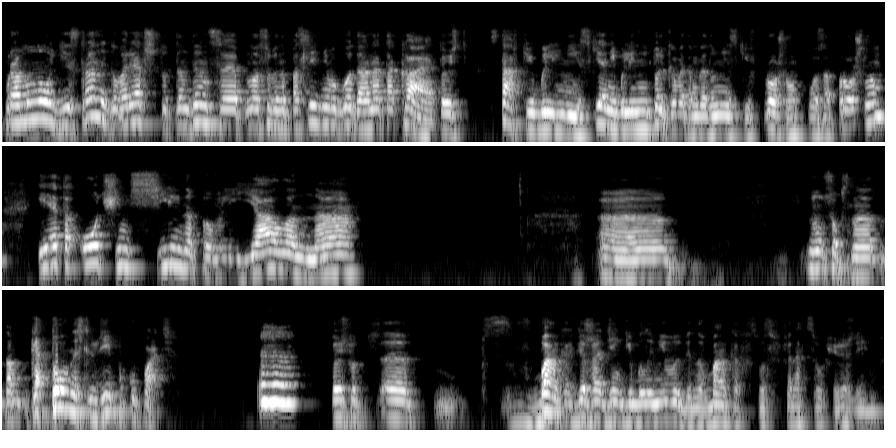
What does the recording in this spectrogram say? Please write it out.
про многие страны говорят, что тенденция, ну, особенно последнего года, она такая, то есть ставки были низкие, они были не только в этом году низкие, в прошлом, в позапрошлом, и это очень сильно повлияло на Э, ну, собственно, там, готовность людей покупать. Угу. То есть вот э, в банках держать деньги было невыгодно, в банках, в смысле финансовых учреждениях,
